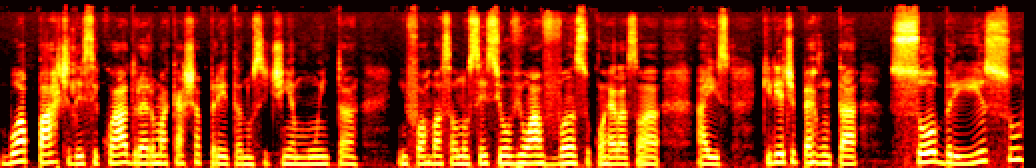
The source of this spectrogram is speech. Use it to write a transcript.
boa parte desse quadro era uma caixa preta, não se tinha muita informação. Não sei se houve um avanço com relação a, a isso. Queria te perguntar sobre isso,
